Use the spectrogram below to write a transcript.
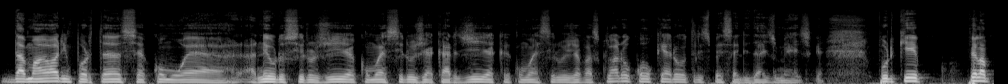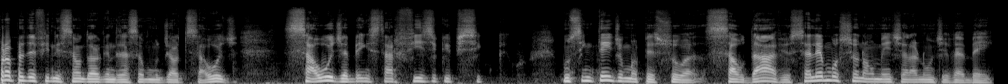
da maior importância, como é a neurocirurgia, como é a cirurgia cardíaca, como é a cirurgia vascular ou qualquer outra especialidade médica. Porque, pela própria definição da Organização Mundial de Saúde, saúde é bem-estar físico e psíquico não se entende uma pessoa saudável se ela emocionalmente ela não estiver bem,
